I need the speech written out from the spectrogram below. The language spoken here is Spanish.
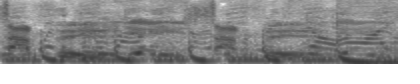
Safi, Jay Safi.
